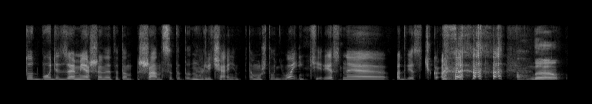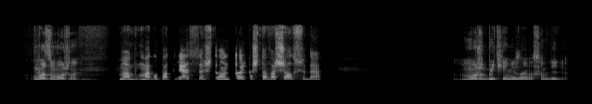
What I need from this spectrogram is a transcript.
тут будет замешан этот он, шанс, этот англичанин, потому что у него интересная подвесочка. Да, возможно. Мог- Могу поклясться, что он только что вошел сюда. Может быть, я не знаю на самом деле.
